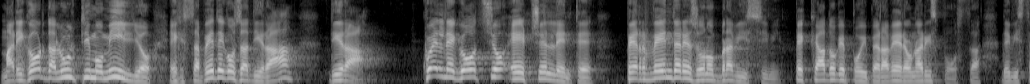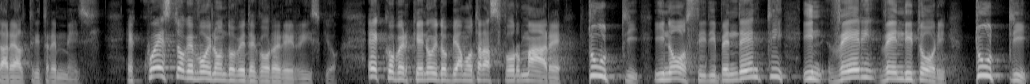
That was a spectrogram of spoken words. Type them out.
ma ricorda l'ultimo miglio e sapete cosa dirà? Dirà, quel negozio è eccellente, per vendere sono bravissimi, peccato che poi per avere una risposta devi stare altri tre mesi. È questo che voi non dovete correre il rischio. Ecco perché noi dobbiamo trasformare tutti i nostri dipendenti in veri venditori, tutti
